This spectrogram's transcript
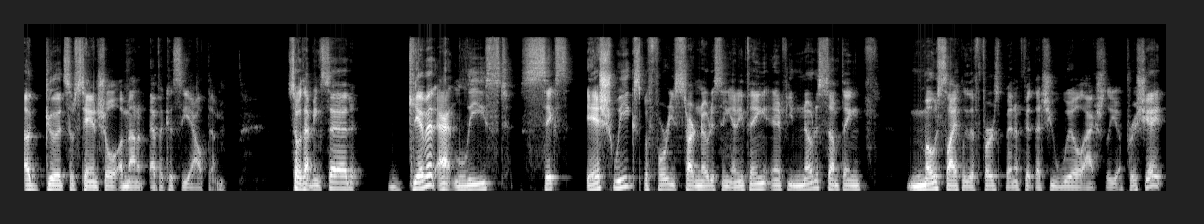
a good substantial amount of efficacy out them. So, with that being said, give it at least six ish weeks before you start noticing anything. And if you notice something, most likely the first benefit that you will actually appreciate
